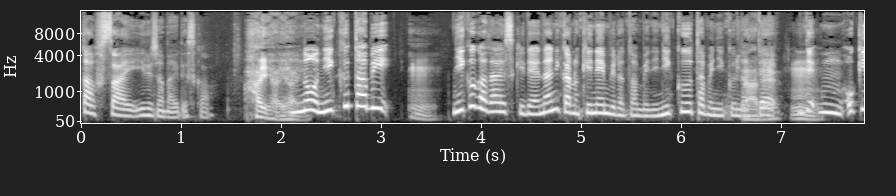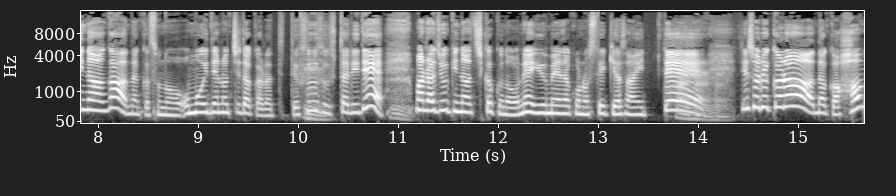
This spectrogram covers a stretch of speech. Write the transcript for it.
形夫妻いるじゃないですか。はいはいはい。の肉旅。うん。肉が大好きで何かの記念日のために肉食べに行くんだって。沖縄でうんで、うん、沖縄がなんかその思い出の地だからって言って、夫婦二人で、まあラジオ沖縄近くのね、有名なこのステーキ屋さん行って、はいはいはいで、それからなんかハン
